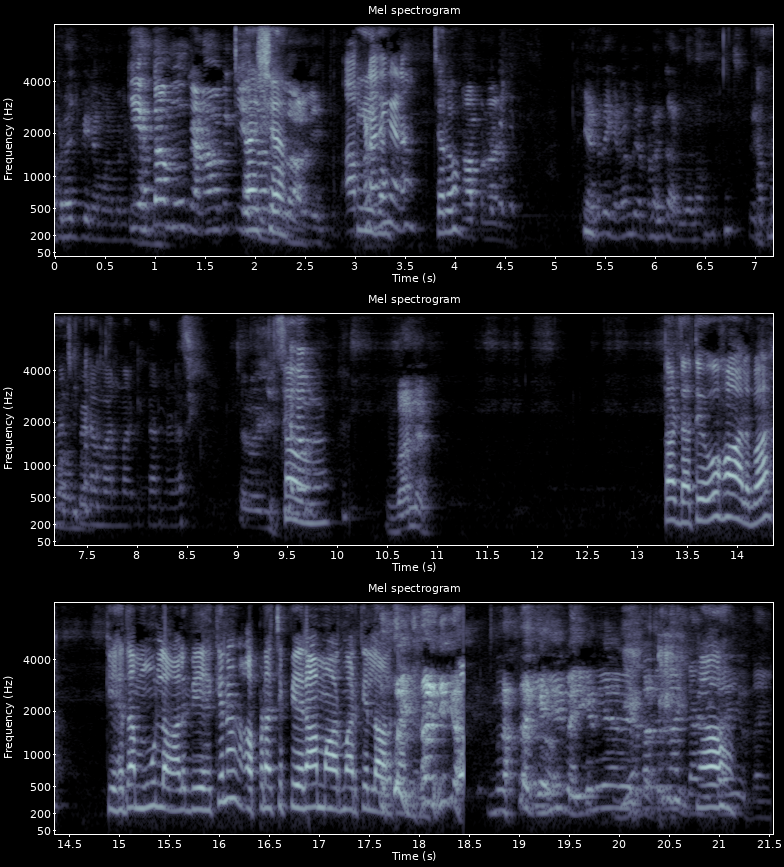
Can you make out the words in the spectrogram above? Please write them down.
ਆਪਣਾ ਚਪੇੜਾ ਮਾਰ ਮਾਰ ਕੇ। ਕਿਸ ਦਾ ਮੂੰਹ ਕਹਿਣਾ ਵਾ ਵੀ ਕਿਸ ਦਾ ਅੱਛਾ। ਮੂੰਹ ਲਾ ਲਵੇ ਆਪਣਾ ਠੀਕ ਆ। ਨਹੀਂ ਕਹਿਣਾ। ਚਲੋ। ਆਪਣਾ ਨੀ। ਕਹਿੰਦੇ ਤੇ ਕਹਿਣਾ ਵੀ ਆਪਣਾ ਕਰ ਲੈਣਾ। ਆਪਣਾ ਚਪੇੜਾ ਮਾਰ ਮਾਰ ਕੇ ਕਰ ਲੈਣਾ ਸੀ। ਚਲੋ ਜੀ। ਸੌਣ 1 ਤੁਹਾਡਾ ਤੇ ਉਹ ਹਾਲ ਵਾ। ਕਿਸੇ ਦਾ ਮੂੰਹ ਲਾਲ ਵੇਖ ਕੇ ਨਾ ਆਪਣਾ ਚਪੇੜਾ ਮਾਰ ਮਾਰ ਕੇ ਲਾਲ ਕਰ ਦੇਣਾ ਮਾਤਾ ਕਿਹਦੀ ਪਈ ਕਿ ਨਹੀਂ ਇਹ ਤਾਂ। ਹੀ ਉਦਾਂ ਹੀ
